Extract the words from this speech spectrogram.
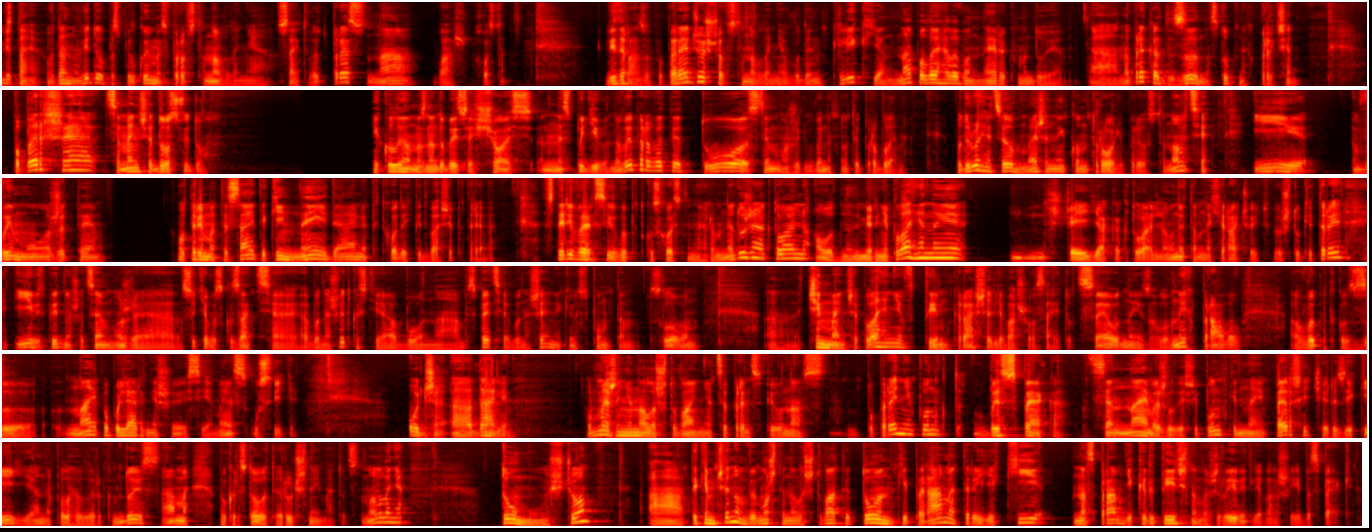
Вітаю! В даному відео поспілкуємось про встановлення сайту WordPress на ваш хостинг. Відразу попереджую, що встановлення в один клік я наполегливо не рекомендую. А, Наприклад, з наступних причин. По-перше, це менше досвіду. І коли вам знадобиться щось несподівано виправити, то з цим можуть виникнути проблеми. По-друге, це обмежений контроль при установці, і ви можете отримати сайт, який не ідеально підходить під ваші потреби. Старі версії у випадку з хостингером не дуже актуально, а от надмірні плагіни ще як актуально. Вони там нахерачують штуки 3, і відповідно, що це може суттєво сказатися або на швидкості, або на безпеці, або на ще якимось пунктам. Словом, чим менше плагінів, тим краще для вашого сайту. Це одне із головних правил у випадку з найпопулярнішою CMS у світі. Отже, далі. Обмеження налаштування це, в принципі, у нас попередній пункт. Безпека це найважливіший пункт і найперший, через який я наполегливо рекомендую саме використовувати ручний метод встановлення. Тому що а, таким чином ви можете налаштувати тонкі параметри, які насправді критично важливі для вашої безпеки.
